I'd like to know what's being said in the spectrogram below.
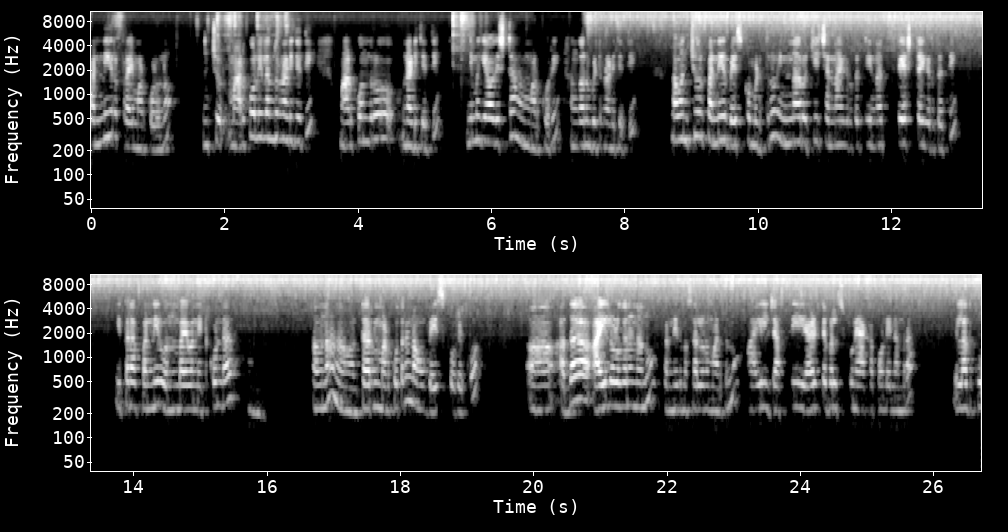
ಪನ್ನೀರ್ ಫ್ರೈ ಮಾಡ್ಕೊಳ್ಳೋನು. ಒಂಚೂರು ಮಾಡ್ಕೊಲಿಲ್ಲ ಅಂದ್ರೂ ನಡಿತೈತಿ, ಮಾಡ್ಕೊಂಡ್ರು ನಡಿತೈತಿ. ನಿಮಗೆ ಯಾವ್ದು ಇಷ್ಟ ಹಂಗೆ ಮಾಡ್ಕೊರಿ, ಹಂಗಾನು ಬಿಟ್ಟರು ನಡಿತೈತಿ. ನಾವು ಒಂಚೂರು ಪನ್ನೀರ್ ಬೇಯಿಸ್ಕೊಂಡ್ಬಿಡ್ತರು ಇನ್ನೂ ರುಚಿ ಚೆನ್ನಾಗಿರ್ತೈತಿ, ಇನ್ನೂ ಟೇಸ್ಟಾಗಿರ್ತೈತಿ. ಈ ಥರ ಪನ್ನೀರ್ ಒನ್ ಬೈ ಒನ್ ಇಟ್ಕೊಂಡು ಅವನ್ನ ಟರ್ನ್ ಮಾಡ್ಕೋತಾರೆ ನಾವು ಬೇಯಿಸ್ಕೋಬೇಕು. ಅದ ಆಯಿಲ್ ಒಳಗನ ನಾನು ಪನ್ನೀರ್ ಮಸಾಲನು ಮಾಡ್ತೀನಿ. ಆಯಿಲ್ ಜಾಸ್ತಿ ಎರಡು ಟೇಬಲ್ ಸ್ಪೂನ್ ಯಾಕೆ ಹಾಕೊಂಡೇನಂದ್ರೆ, ಎಲ್ಲದಕ್ಕೂ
